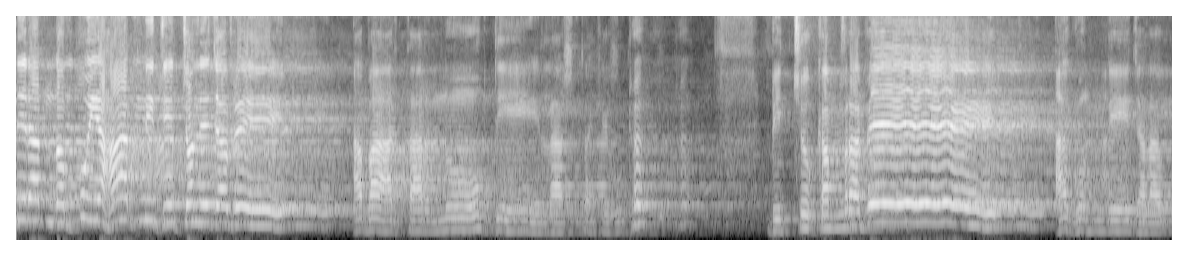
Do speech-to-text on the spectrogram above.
নিরানব্বই হাত নিচে চলে যাবে, আবার তার নখ দিয়ে লাশটাকে উঠে বিচ্ছু কামড়াবে, আগুন দিয়ে জ্বালাবে।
